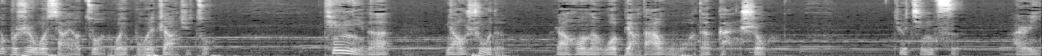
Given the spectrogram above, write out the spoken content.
那不是我想要做的，我也不会这样去做。听你的描述的，然后呢，我表达我的感受，就仅此而已。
